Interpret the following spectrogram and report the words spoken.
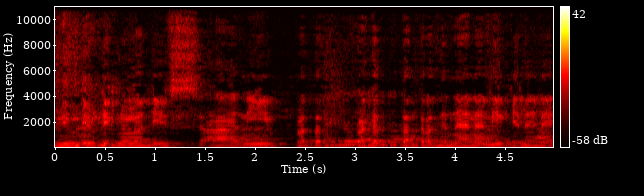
न्यू न्यू टेक्नॉलॉजीज आणि प्रत प्रगत तंत्रज्ञानाने केलेले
